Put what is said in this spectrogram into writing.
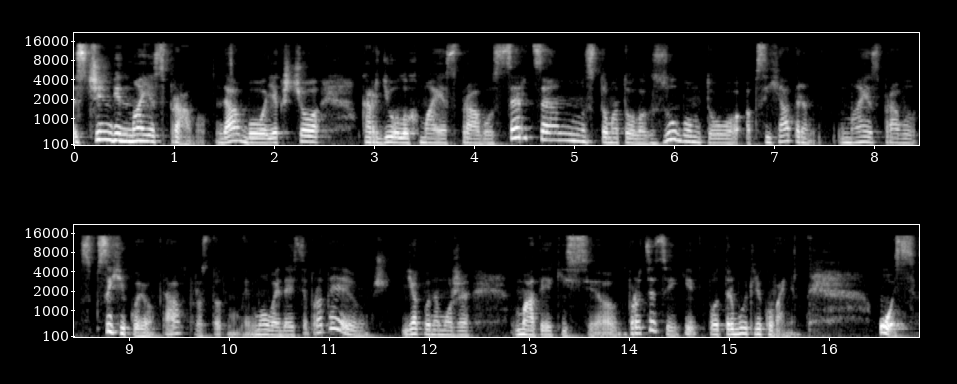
з чим він має справу. Да? Бо якщо кардіолог має справу з серцем, стоматолог з зубом, то психіатр має справу з психікою. Так? Просто мова йдеться про те, як вона може мати якісь е, процеси, які потребують лікування. Ось.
